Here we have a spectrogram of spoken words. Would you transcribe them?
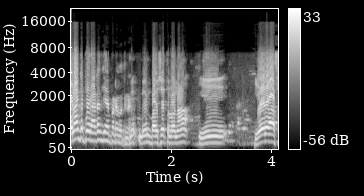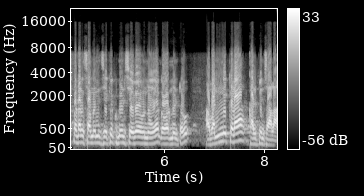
ఎలాంటి పోరాటం చేపట్టబోతున్నారు? మేము భవిష్యత్తులోన ఈ ఏ హాస్పిటల్కి సంబంధించి ఎక్విప్మెంట్స్ ఏవే ఉన్నాయో గవర్నమెంట్ అవన్నీ ఇక్కడ కల్పించాలా?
